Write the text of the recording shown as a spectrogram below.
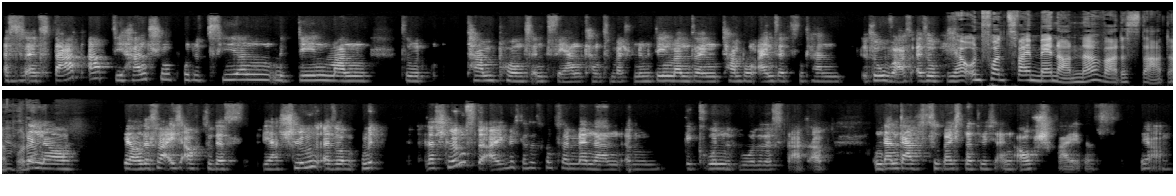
Es ist ein Start-up, die Handschuhe produzieren, mit denen man so Tampons entfernen kann, zum Beispiel, mit denen man seinen Tampon einsetzen kann, sowas. Also, ja, und von zwei Männern, ne, war das Startup, ja. oder? Genau. Ja, und das war eigentlich auch so das ja, Schlimm, also mit das Schlimmste eigentlich, dass es von zwei Männern ähm, gegründet wurde, das Startup. Und dann gab es zu Recht natürlich einen Aufschrei. Das, ja.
